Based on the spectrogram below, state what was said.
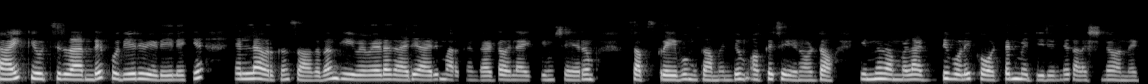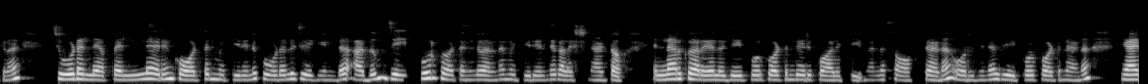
ഹായ് ക്യൂട്ട് ചുരിദാറിന്റെ പുതിയൊരു വീഡിയോയിലേക്ക് എല്ലാവർക്കും സ്വാഗതം. ഗീവയുടെ കാര്യം ആരും മറക്കണ്ട കേട്ടോ. ലൈക്കും ഷെയറും സബ്സ്ക്രൈബും കമന്റും ഒക്കെ ചെയ്യണം കേട്ടോ. ഇന്ന് നമ്മൾ അടിപൊളി കോട്ടൺ മെറ്റീരിയലിന്റെ കളക്ഷൻ വന്നേക്കണം. ചൂടല്ലേ? അപ്പൊ എല്ലാവരും കോട്ടൺ മെറ്റീരിയൽ കൂടുതൽ ചെയ്യുന്നുണ്ട്. അതും ജയ്പൂർ കോട്ടണിൽ വരുന്ന മെറ്റീരിയലിന്റെ കളക്ഷൻ ആട്ടോ എല്ലാവർക്കും അറിയാലോ ജയ്പൂർ കോട്ടന്റെ ഒരു ക്വാളിറ്റി നല്ല സോഫ്റ്റ് ആണ്. ഒറിജിനൽ ജയ്പൂർ കോട്ടൺ ആണ്. ഞാൻ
